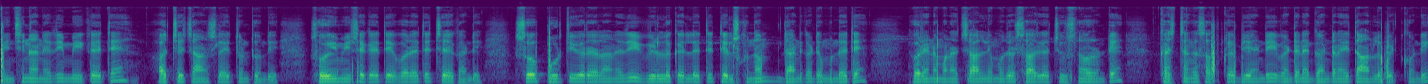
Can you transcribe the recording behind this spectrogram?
పింఛన్ అనేది మీకైతే వచ్చే ఛాన్స్లు అయితే ఉంటుంది. సో ఈ మిస్టేక్ అయితే ఎవరైతే చేయకండి. సో పూర్తి వివరాలు అనేది వీడియోలోకి వెళ్ళి అయితే తెలుసుకుందాం. దానికంటే ముందైతే ఎవరైనా మన ఛానల్ని మొదటిసారిగా చూసినవారంటే ఖచ్చితంగా సబ్స్క్రైబ్ చేయండి. వెంటనే గంటను అయితే ఆన్లో పెట్టుకోండి.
